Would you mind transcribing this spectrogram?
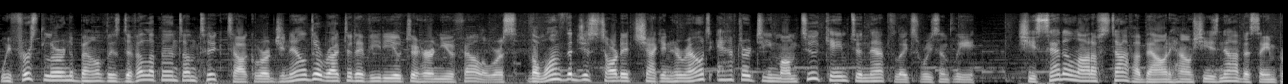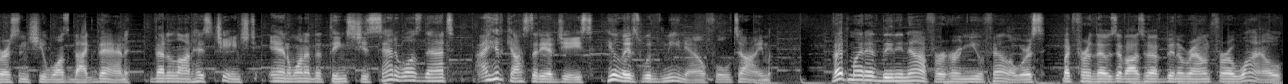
We first learned about this development on TikTok where Jenelle directed a video to her new followers, the ones that just started checking her out after Teen Mom 2 came to Netflix recently. She said a lot of stuff about how she's not the same person she was back then, that a lot has changed, and one of the things she said was that, I have custody of Jace, he lives with me now full-time. That might have been enough for her new followers, but for those of us who have been around for a while,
